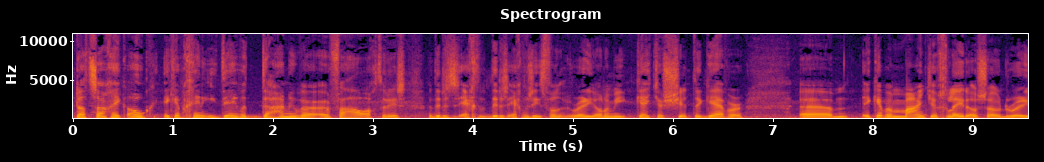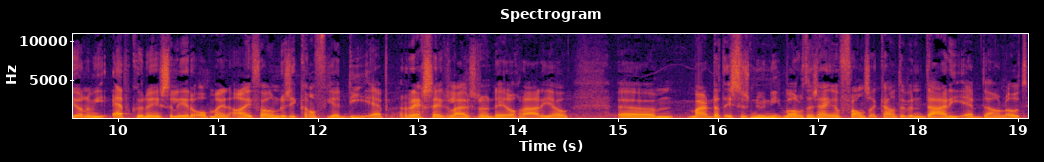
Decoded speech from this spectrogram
Dat zag ik ook. Ik heb geen idee wat daar nu weer een verhaal achter is. Dit is echt, dit is echt weer zoiets van Radionomy, get your shit together. Ehm, ik heb een maandje geleden of zo de Radionomy app kunnen installeren op mijn iPhone. Dus ik kan via die app rechtstreeks luisteren naar D-Log Radio. Ehm, maar dat is dus nu niet mogelijk tenzij je een Frans account hebt en daar die app downloadt.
